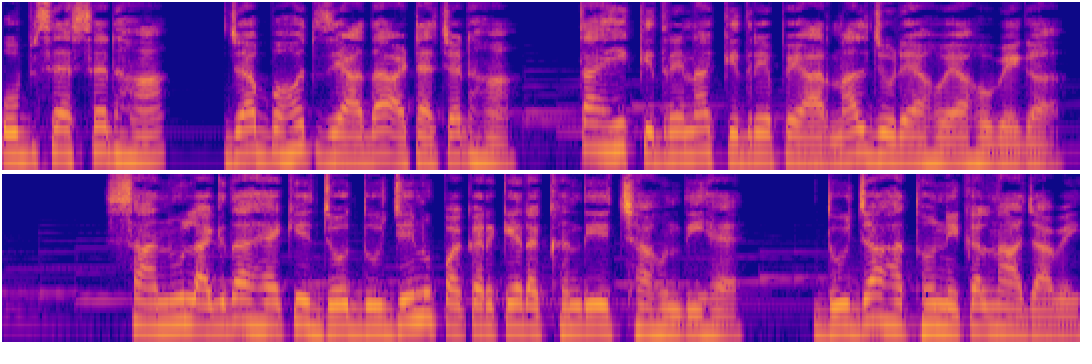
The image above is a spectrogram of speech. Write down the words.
ਓਬਸੈਸਡ ਹਾਂ ਜਾਂ ਬਹੁਤ ਜ਼ਿਆਦਾ ਅਟੈਚਡ ਹਾਂ ਤਾਂ ਇਹ ਕਿਧਰੇ ਨਾ ਕਿਧਰੇ ਪਿਆਰ ਨਾਲ ਜੁੜਿਆ ਹੋਇਆ ਹੋਵੇਗਾ। ਸਾਨੂੰ ਲੱਗਦਾ ਹੈ ਕਿ ਜੋ ਦੂਜੇ ਨੂੰ ਪਕੜ ਕੇ ਰੱਖਣ ਦੀ ਇੱਛਾ ਹੁੰਦੀ ਹੈ, ਦੂਜਾ ਹੱਥੋਂ ਨਿਕਲ ਨਾ ਜਾਵੇ,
